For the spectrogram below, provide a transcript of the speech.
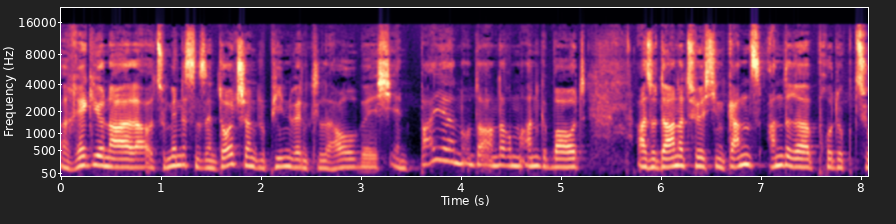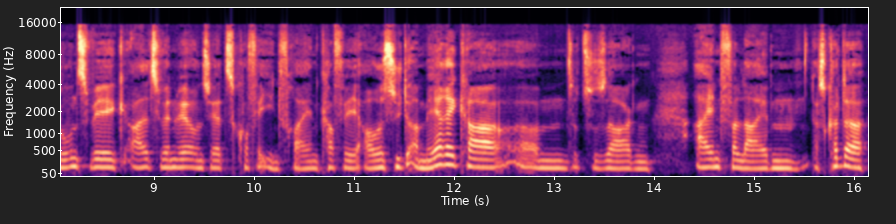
regional, zumindestens in Deutschland, Lupinen werden, glaube ich, in Bayern unter anderem angebaut. Also da natürlich ein ganz anderer Produktionsweg, als wenn wir uns jetzt koffeinfreien Kaffee aus Südamerika ähm, sozusagen einverleiben. Das könnte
